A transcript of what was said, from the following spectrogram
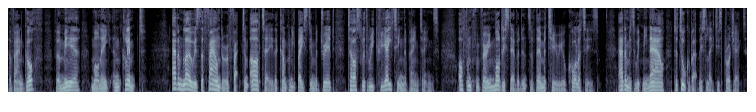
are Van Gogh, Vermeer, Monet, and Klimt. Adam Lowe is the founder of Factum Arte, the company based in Madrid tasked with recreating the paintings, often from very modest evidence of their material qualities. Adam is with me now to talk about this latest project.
